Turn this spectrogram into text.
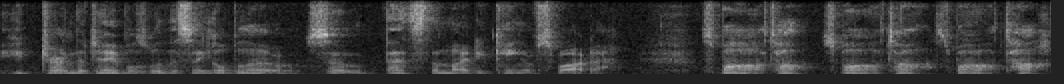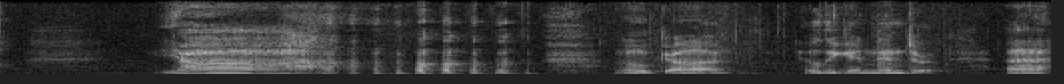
He turned the tables with a single blow. So that's the mighty king of Sparta. Sparta, Sparta, Sparta. Yeah. oh God, Hildy getting into it. Uh,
